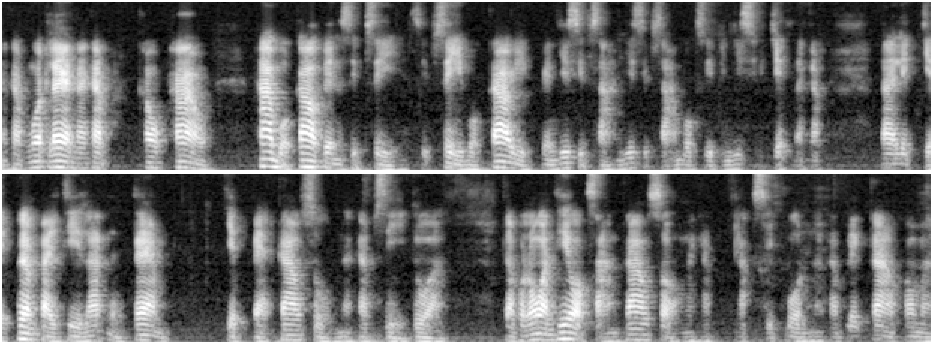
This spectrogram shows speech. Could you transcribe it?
นะครับ งวดแรกนะครับคร่าวๆ5บวก9เป็น 14 14บวก9อีกเป็น 23 23บวก4เป็น 27 นะครับ ได้เลข 7 เพิ่มไปทีละ 1 แต้ม 7 8 9 0 นะครับ 4 ตัว กับผลรางวัลที่ออก 392 นะครับ หลัก 10 บนนะครับ เลข 9 เข้ามา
